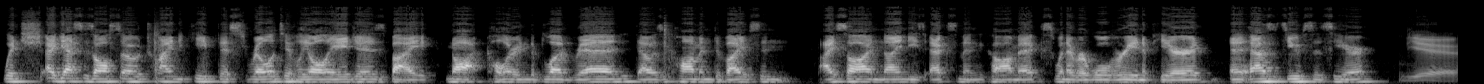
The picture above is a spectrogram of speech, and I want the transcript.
which I guess is also trying to keep this relatively all ages by not coloring the blood red. That was a common device in I saw in 90s X-Men comics whenever Wolverine appeared, and it has its uses here. Yeah,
